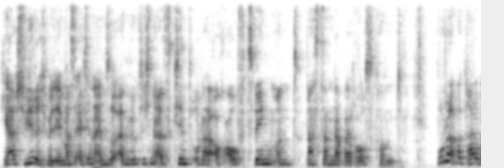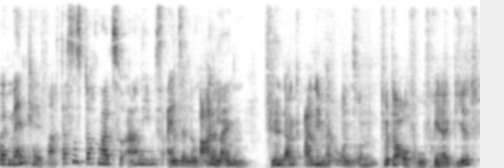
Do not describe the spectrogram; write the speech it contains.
ja schwierig mit dem, was Eltern einem so ermöglichen als Kind oder auch aufzwingen und was dann dabei rauskommt. Wo du aber gerade bei Man Cave warst, lass uns doch mal zu Arnims Einsendung Arnim, überleiten. vielen Dank. Arnim hat unseren Twitter-Aufruf reagiert.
